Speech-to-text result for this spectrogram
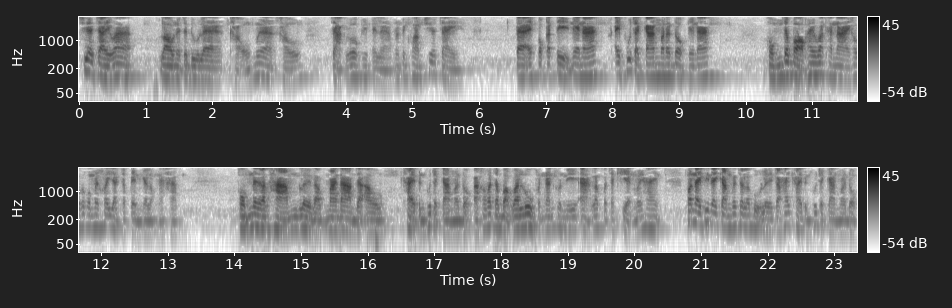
เชื่อใจว่าเราเนี่ยจะดูแลเขาเมื่อเขาจากโลกนี้ไปแล้ว มันเป็นความเชื่อใจ แต่ไอ้ปกติเนี่ยนะไอ้ผู้จัดการมรดกเนี่ยนะ ผมจะบอกให้ว่าทนายเขาก็คงไม่ค่อยอยากจะเป็นกันหรอกนะครับ ผมเนี่ยจะถามเลยแบบมาดามจะเอาใครเป็นผู้จัดการมรดกอะเขาก็จะบอกว่าลูกคนนั้นคนนี้อะแล้วก็จะเขียนไว้ให้ เพราะในพินัยกรรมก็จะระบุเลยจะให้ใครเป็นผู้จัดการมรดก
